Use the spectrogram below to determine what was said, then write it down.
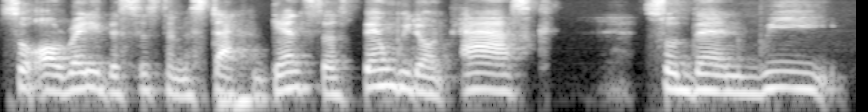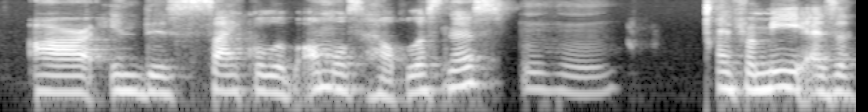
So already the system is stacked against us. Then we don't ask. So then we are in this cycle of almost helplessness. Mm-hmm. And for me, as a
